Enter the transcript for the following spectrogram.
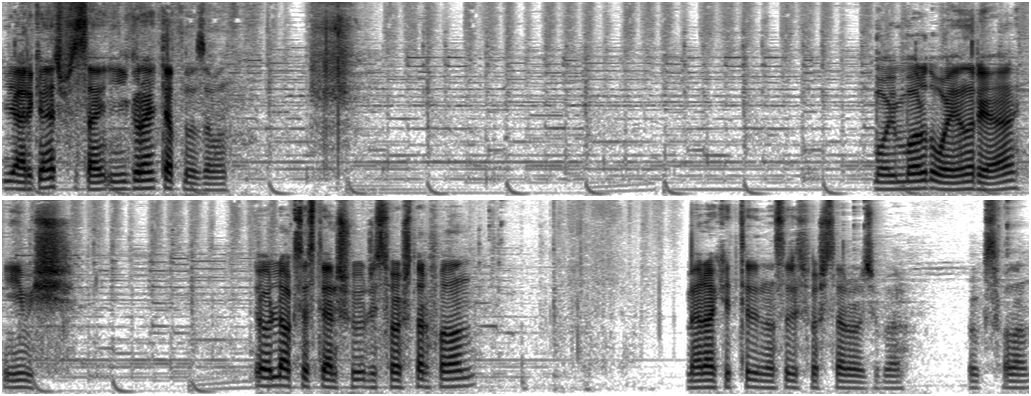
İyi erken açmışsın sen. İyi grind yaptın o zaman. Bu oyun bu arada oynanır ya. İyiymiş. Early access yani şu research'lar falan Merak ettirdi nasıl resource'lar var acaba? Works falan.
